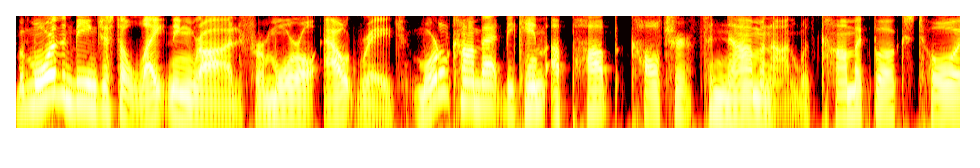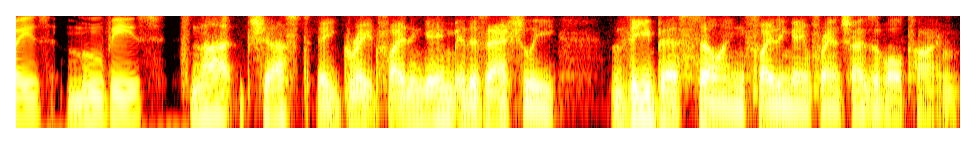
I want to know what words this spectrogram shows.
But more than being just a lightning rod for moral outrage, Mortal Kombat became a pop culture phenomenon with comic books, toys, movies. It's not just a great fighting game, it is actually the best selling fighting game franchise of all time.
